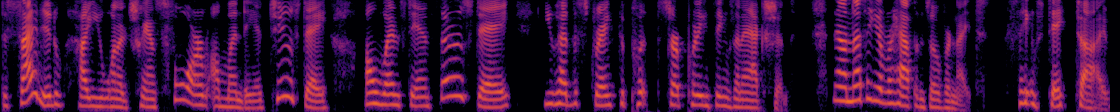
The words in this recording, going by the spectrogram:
decided how you want to transform on Monday and Tuesday, on Wednesday and Thursday, you have the strength to put start putting things in action. Now, nothing ever happens overnight. Things take time.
